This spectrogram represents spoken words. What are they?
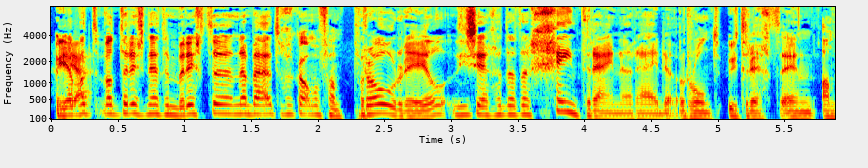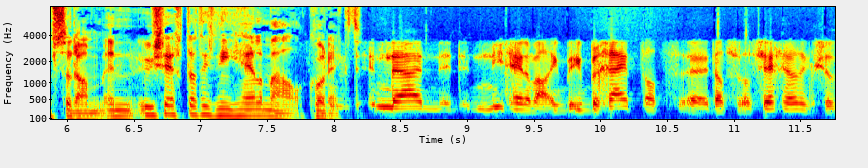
Ja, Want, want, er is net een bericht uh, naar buiten gekomen van ProRail. Die zeggen dat er geen treinen rijden rond Utrecht en Amsterdam. En u zegt dat is niet helemaal correct. Nou, niet helemaal. Ik, ik begrijp dat, uh, dat ze dat zeggen. Ik zeg,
